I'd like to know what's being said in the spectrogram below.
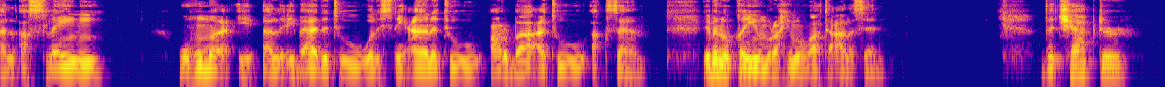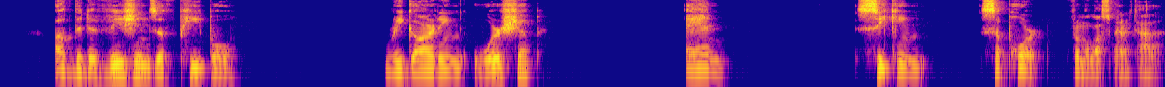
الأصلين وهما العبادة والاستعانة أربعة أقسام Ibn al-Qayyim rahimahullah ta'ala said, The chapter of the divisions of people regarding worship and seeking support from Allah subhanahu wa ta'ala.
